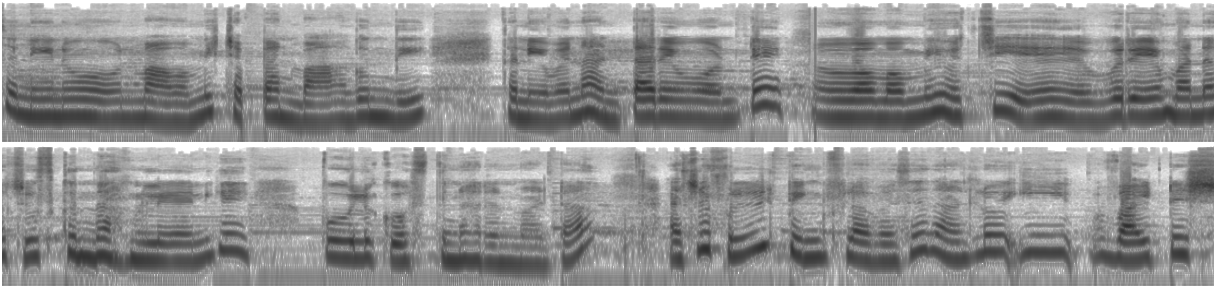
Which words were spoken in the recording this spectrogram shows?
సో నేను మా మమ్మీ చెప్పాను బాగుంది. కానీ ఏమైనా అంటారేమో అంటే మా మమ్మీ వచ్చి ఎవరేమన్నా చూసుకుందాంలే అని పూలు కోస్తున్నారనమాట యాక్చువల్లీ ఫుల్ పింక్ ఫ్లవర్స్ దాంట్లో ఈ వైటిష్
